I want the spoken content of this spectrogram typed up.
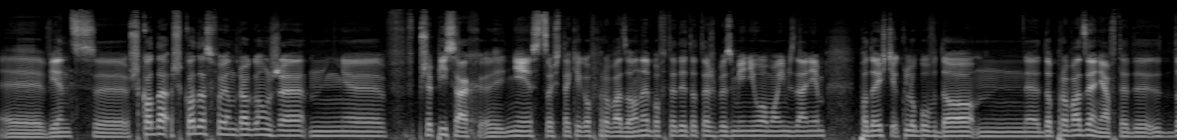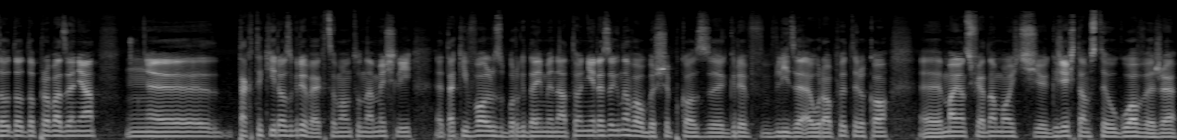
E, więc e, szkoda, szkoda swoją drogą, że mm, e, w przepisach nie jest coś takiego wprowadzone, bo wtedy to też by zmieniło moim zdaniem podejście klubów do, mm, do prowadzenia, wtedy do, do, do prowadzenia mm, taktyki rozgrywek. Co mam tu na myśli? Taki Wolfsburg, dajmy na to, nie rezygnowałby szybko z gry w Lidze Europy, tylko mając świadomość gdzieś tam z tyłu głowy, że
